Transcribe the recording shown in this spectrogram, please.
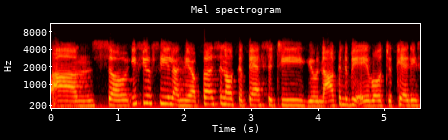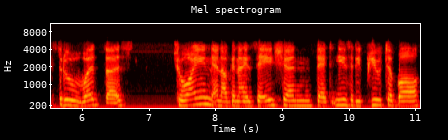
Um, so if you feel on your personal capacity you're not going to be able to carry through with this, join an organization that is reputable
